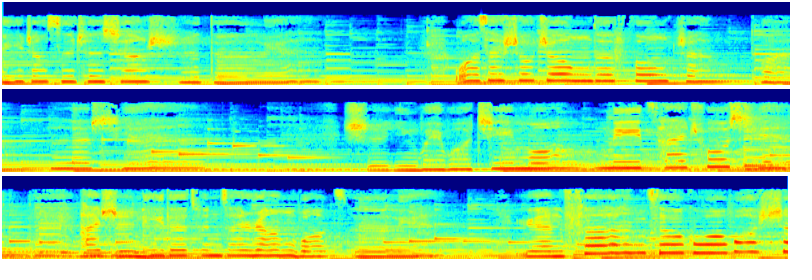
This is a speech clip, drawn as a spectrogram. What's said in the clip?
一张似曾相识的脸。握在手中的风筝断。了线，是因为我寂寞你才出现，还是你的存在让我自怜？缘分走过我身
